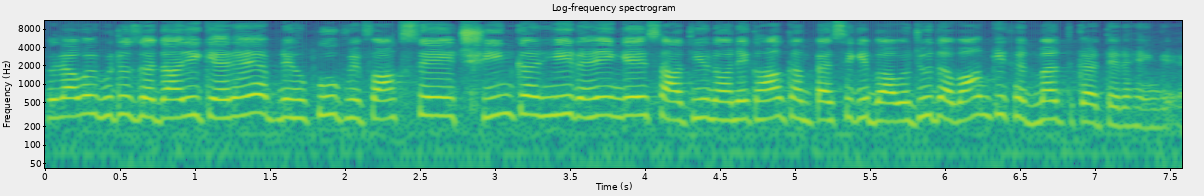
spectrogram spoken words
بلاول بھٹو زرداری کہہ رہے ہیں، اپنے حقوق وفاق سے چھین کر ہی رہیں گے۔ ساتھ ہی انہوں نے کہا کہ ہم پیسے کے باوجود عوام کی خدمت کرتے رہیں گے۔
